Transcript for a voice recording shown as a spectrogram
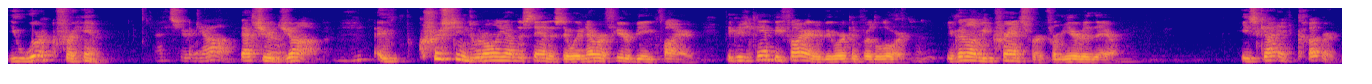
You work for Him. That's your job. That's your job. Mhm. If Christians would only understand this, they would never fear being fired. Because you can't be fired if you're working for the Lord. You're going to be transferred from here to there. He's got it covered.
